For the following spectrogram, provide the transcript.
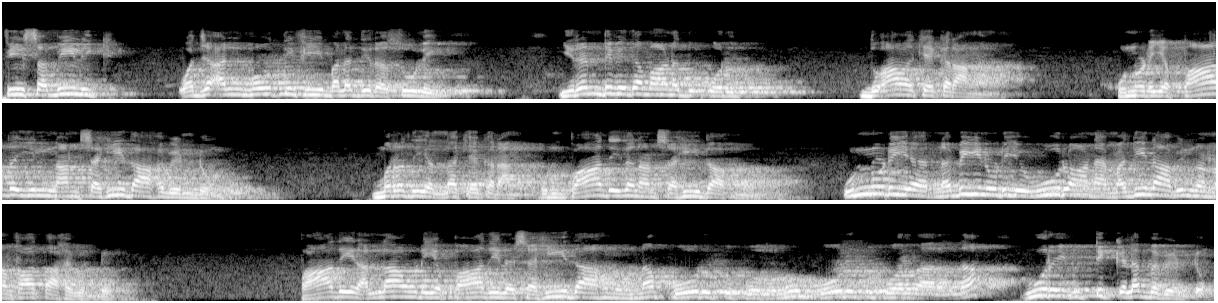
ஃபி சபீலிக் வஜஅல் மௌத்தி ஃபி பலதி ரசூலி இரண்டு விதமானது ஒரு துஆவை கேட்குறாங்க. உன்னுடைய பாதையில் நான் ஷஹீதாக வேண்டும். உமரதி அல்லாஹ் கேட்குறாங்க உன் பாதையில் நான் ஷஹீதாகணும். உன்னுடைய நபியினுடைய ஊரான மதீனாவில் நான் நஃபாத்தாக வேண்டும். பாதையில் அல்லாஹ்வுடைய பாதையில் ஷஹீதாகணும்னா போருக்கு போகணும். போருக்கு போகிறதா இருந்தால் ஊரை விட்டு கிளம்ப வேண்டும்.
